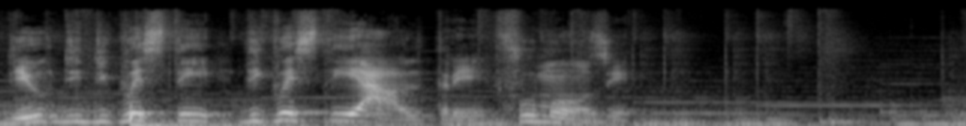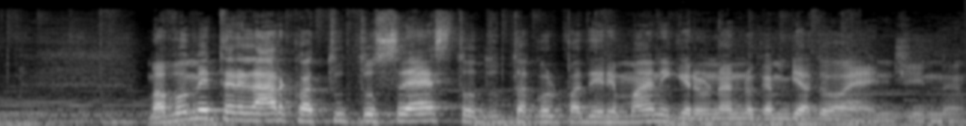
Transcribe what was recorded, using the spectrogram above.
di, di, di, questi, di questi altri fumosi. Ma vuoi mettere l'arco a tutto sesto, tutta colpa dei remani che non hanno cambiato engine?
